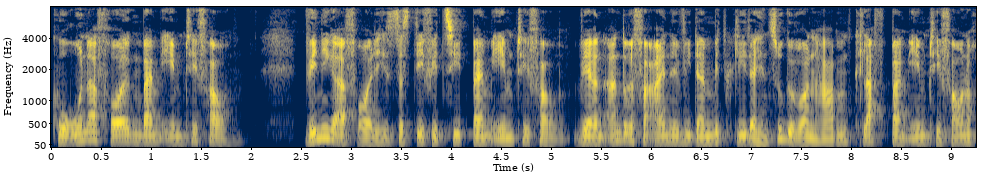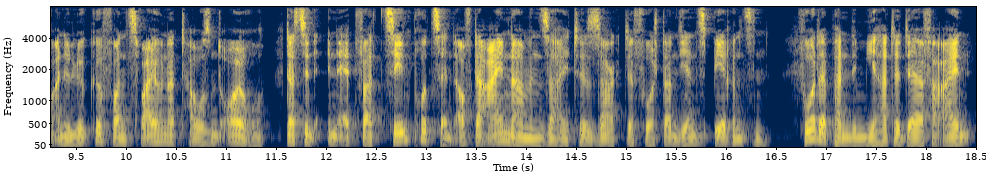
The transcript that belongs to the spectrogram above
Corona-Folgen beim EMTV. Weniger erfreulich ist das Defizit beim EMTV. Während andere Vereine wieder Mitglieder hinzugewonnen haben, klafft beim EMTV noch eine Lücke von 200.000 Euro. Das sind in etwa 10 Prozent auf der Einnahmenseite, sagt der Vorstand Jens Behrensen. Vor der Pandemie hatte der Verein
